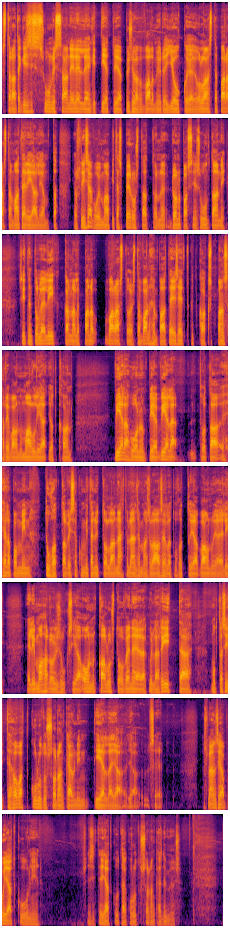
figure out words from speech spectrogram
strategisissa suunnissaan edelleenkin tiettyjä pysyvän valmiuden joukkoja, joilla on sitä parasta materiaalia, mutta jos lisävoimaa pitäisi perustaa tuonne Donbassin suuntaan, niin sitten tulee liikakannalle varastoista vanhempaa T-72 panssarivaunumallia, jotka on vielä huonompia, vielä tuota, helpommin tuhottavissa kuin mitä nyt ollaan nähty länsimaisella aseella tuhottuja vaunuja. Eli, eli mahdollisuuksia on. Kalustoa Venäjällä kyllä riittää – mutta sitten he ovat kulutussodan käynnin tiellä ja, ja se, jos länsiapu jatkuu, niin se sitten jatkuu tämä kulutussodan käynti myös.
